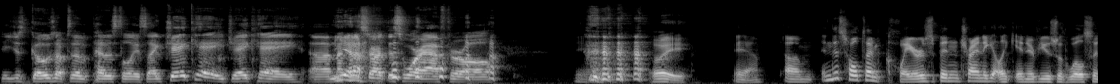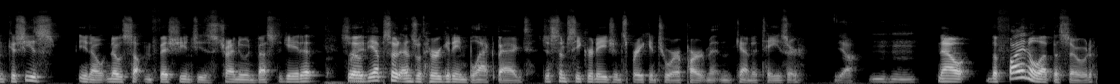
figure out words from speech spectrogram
he just goes up to the pedestal. And he's like, "JK, JK, uh, I'm not Yeah. gonna start this war after all." Yeah. Oi. Yeah. Um, and this whole time, Claire's been trying to get like interviews with Wilson because she's, you know, knows something fishy and she's trying to investigate it. So Right. the episode ends with her getting black bagged. Just some secret agents break into her apartment and kind of tase her. Yeah. hmm Now, the final episode,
